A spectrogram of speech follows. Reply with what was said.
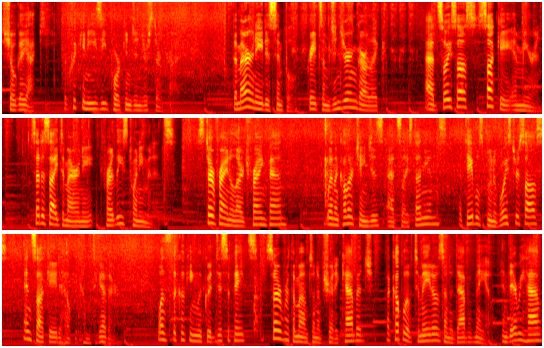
shogayaki, a quick and easy pork and ginger stir fry. The marinade is simple. Grate some ginger and garlic, add soy sauce, sake, and mirin. Set aside to marinate for at least 20 minutes. Stir fry in a large frying pan. When the color changes, add sliced onions, a tablespoon of oyster sauce, and sake to help it come together. Once the cooking liquid dissipates, serve with a mountain of shredded cabbage, a couple of tomatoes, and a dab of mayo. And there we have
